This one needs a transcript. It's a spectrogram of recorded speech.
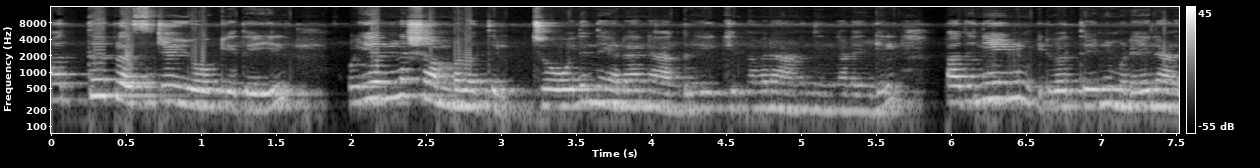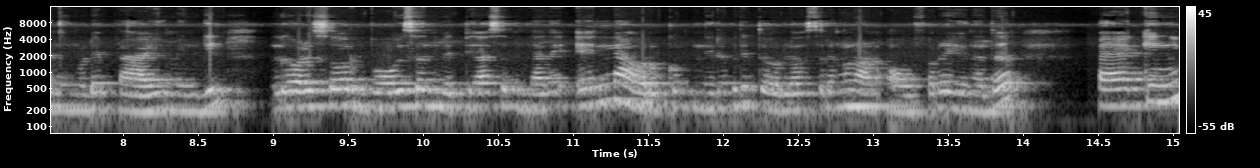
പത്ത് പ്ലസ് ടു യോഗ്യതയിൽ ഉയർന്ന ശമ്പളത്തിൽ ജോലി നേടാൻ ആഗ്രഹിക്കുന്നവരാണ് നിങ്ങളെങ്കിൽ പതിനേഴിനും ഇരുപത്തേഴിനും ഇടയിലാണ് നിങ്ങളുടെ പ്രായമെങ്കിൽ ഗേൾസ് ഓർ ബോയ്സ് എന്ന വ്യത്യാസമില്ലാതെ എല്ലാവർക്കും നിരവധി തൊഴിലവസരങ്ങളാണ് ഓഫർ ചെയ്യുന്നത്. പാക്കിംഗ്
